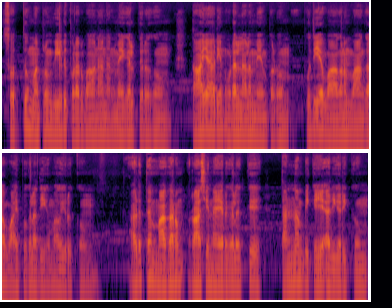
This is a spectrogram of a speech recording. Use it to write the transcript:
சொத்து மற்றும் வீடு தொடர்பான நன்மைகள் பெருகும். தாயாரின் உடல் நலம் மேம்படும். புதிய வாகனம் வாங்க வாய்ப்புகள் அதிகமாக இருக்கும். அடுத்த மகரம் ராசி நேயர்களுக்கு தன்னம்பிக்கையை அதிகரிக்கும்.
